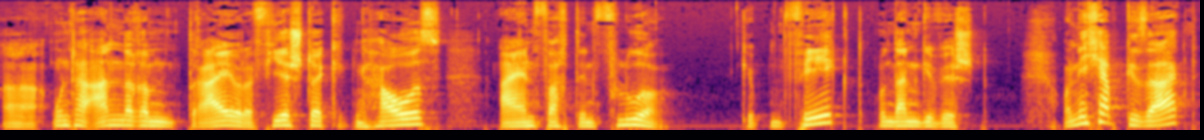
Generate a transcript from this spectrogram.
äh, unter anderem drei- oder vierstöckigen Haus einfach den Flur gefegt und dann gewischt. Und ich habe gesagt,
